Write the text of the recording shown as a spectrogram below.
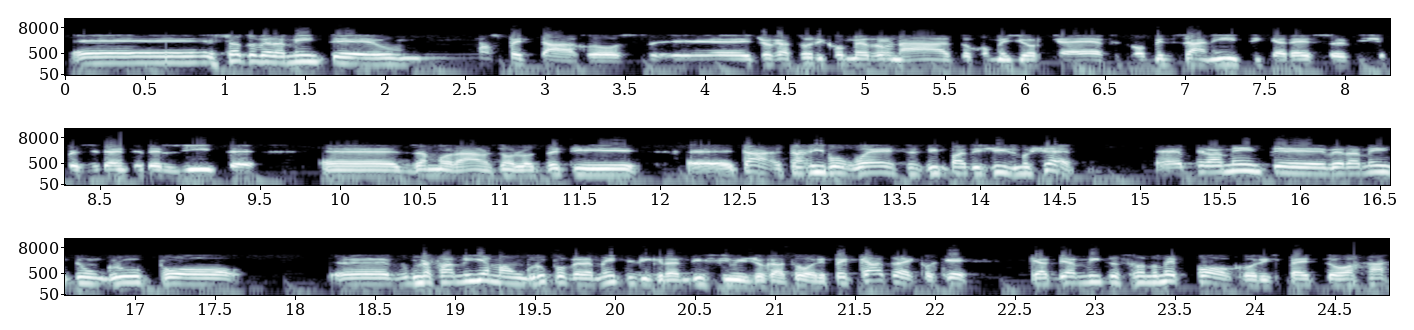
è stato veramente un uno spettacolo. Eh, giocatori come Ronaldo, come Yorkef, come Zanetti che adesso è vicepresidente dell'Inter, eh, Zamorano, insomma, l'ho detti, eh, Taribo West, simpaticismo, c'è è veramente, veramente un gruppo, eh, una famiglia ma un gruppo veramente di grandissimi giocatori. Peccato ecco che, che abbiamo vinto secondo me poco rispetto a,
